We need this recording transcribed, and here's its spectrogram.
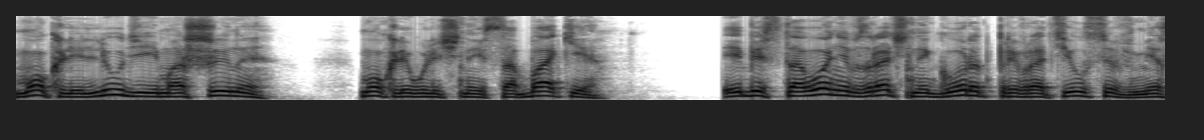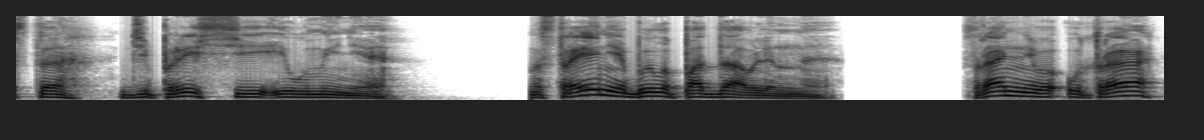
Мокли люди и машины, мокли уличные собаки. И без того невзрачный город превратился в место депрессии и уныния. Настроение было подавленное. С раннего утра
